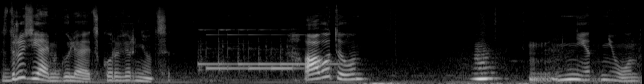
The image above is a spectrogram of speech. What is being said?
С друзьями гуляет, скоро вернется. А вот и он. Нет, не он.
